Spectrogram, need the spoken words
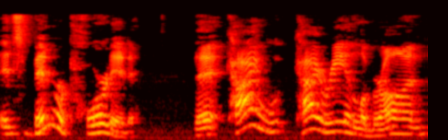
It's been reported that Ky- Kyrie and LeBron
